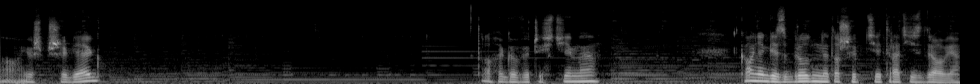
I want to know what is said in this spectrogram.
O, już przybiegł. Trochę go wyczyścimy. Koniak jest brudny, to szybciej traci zdrowie.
